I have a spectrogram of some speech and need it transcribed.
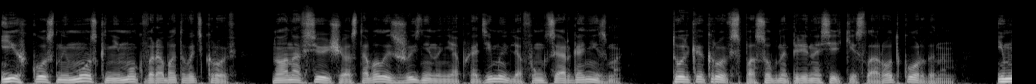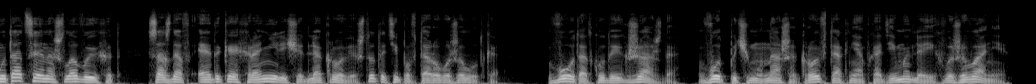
Их костный мозг не мог вырабатывать кровь, но она все еще оставалась жизненно необходимой для функции организма. Только кровь способна переносить кислород к органам. И мутация нашла выход, создав эдакое хранилище для крови, что-то типа второго желудка. Вот откуда их жажда. Вот почему наша кровь так необходима для их выживания.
